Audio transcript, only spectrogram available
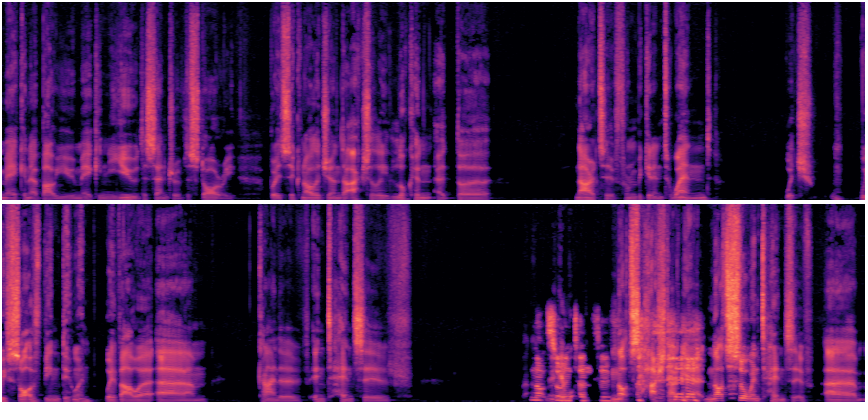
making it about you making you the center of the story but it's acknowledging that actually looking at the narrative from beginning to end which we've sort of been doing with our um kind of intensive Not so It- intensive. not hashtag yeah, not so intensive. Um,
